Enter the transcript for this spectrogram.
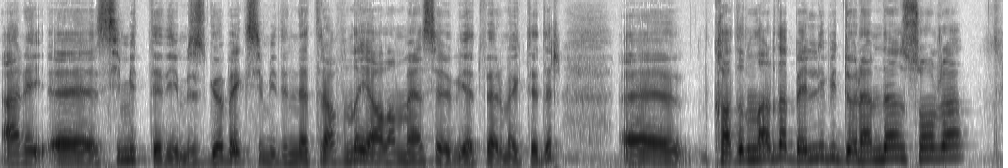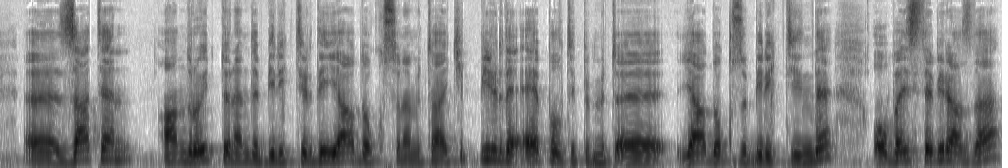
yani e, simit dediğimiz göbek simidinin etrafında yağlanmaya sebebiyet vermektedir. E, kadınlarda belli bir dönemden sonra e, zaten Android dönemde biriktirdiği yağ dokusuna mütakip bir de Apple tipi e, yağ dokusu biriktiğinde obezite biraz daha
